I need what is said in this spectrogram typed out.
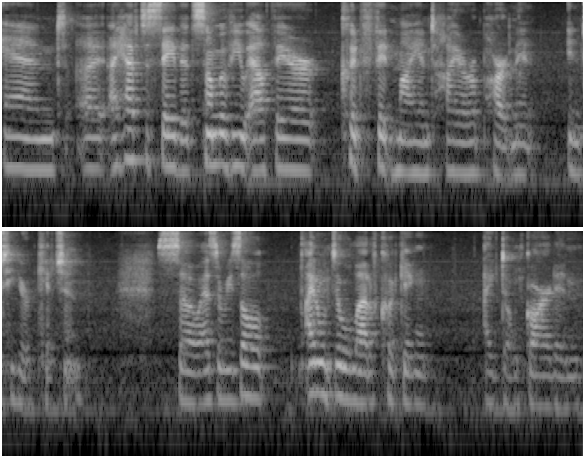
and I, I have to say that some of you out there could fit my entire apartment into your kitchen. So as a result, I don't do a lot of cooking, I don't garden,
